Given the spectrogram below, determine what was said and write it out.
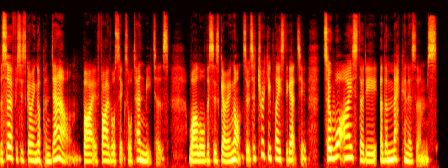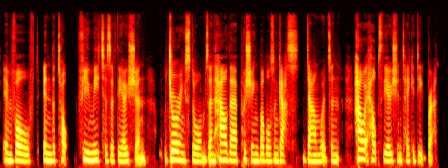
The surface is going up and down by five or six or 10 metres while all this is going on. So it's a tricky place to get to. So, what I study are the mechanisms involved in the top few metres of the ocean during storms and how they're pushing bubbles and gas downwards and how it helps the ocean take a deep breath.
